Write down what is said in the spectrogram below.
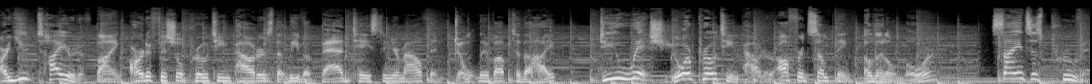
Are you tired of buying artificial protein powders that leave a bad taste in your mouth and don't live up to the hype? Do you wish your protein powder offered something a little more? Science has proven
